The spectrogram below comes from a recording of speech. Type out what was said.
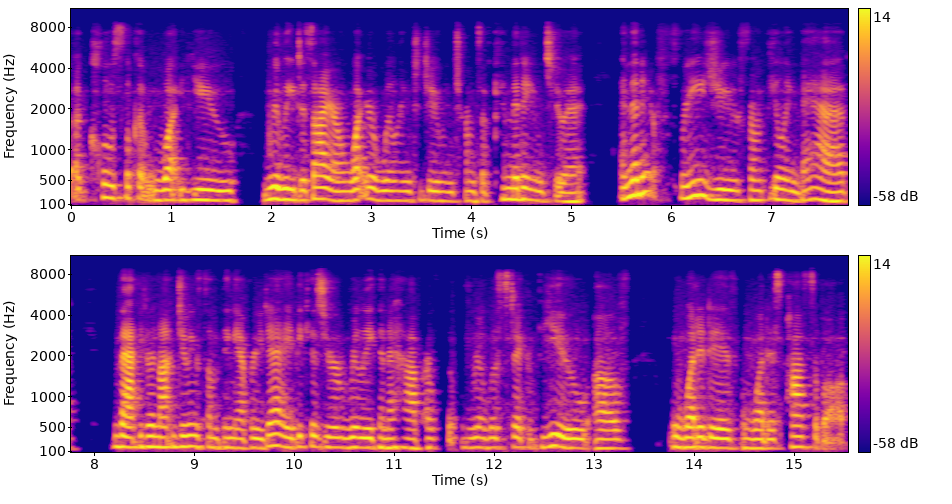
a close look at what you really desire and what you're willing to do in terms of committing to it. And then it frees you from feeling bad that you're not doing something every day because you're really going to have a realistic view of what it is and what is possible.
